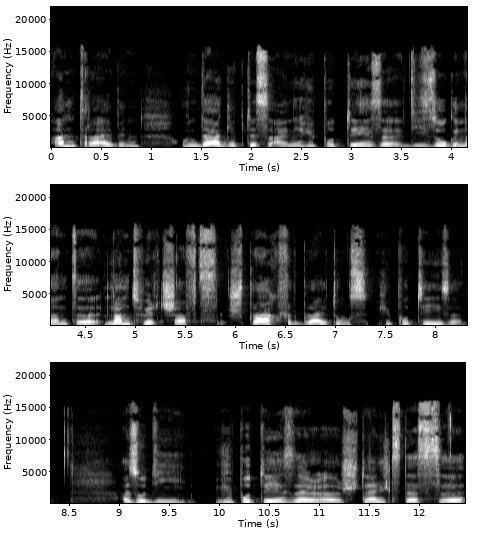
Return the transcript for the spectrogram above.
antreiben. Und da gibt es eine Hypothese, die sogenannte Landwirtschaftssprachverbreitungshypothese. Also die Hypothese äh, stellt, dass äh,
